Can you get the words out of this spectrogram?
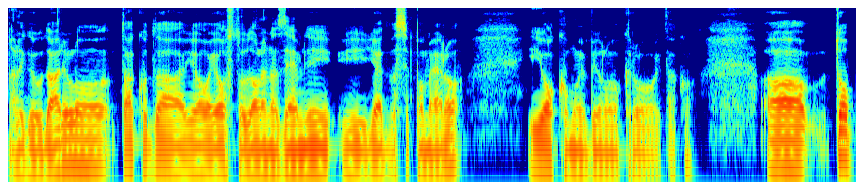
ali ga je udarilo tako da je ovaj ostao dole na zemlji i jedva se pomerao i oko mu je bilo krvovo i tako. A, to,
